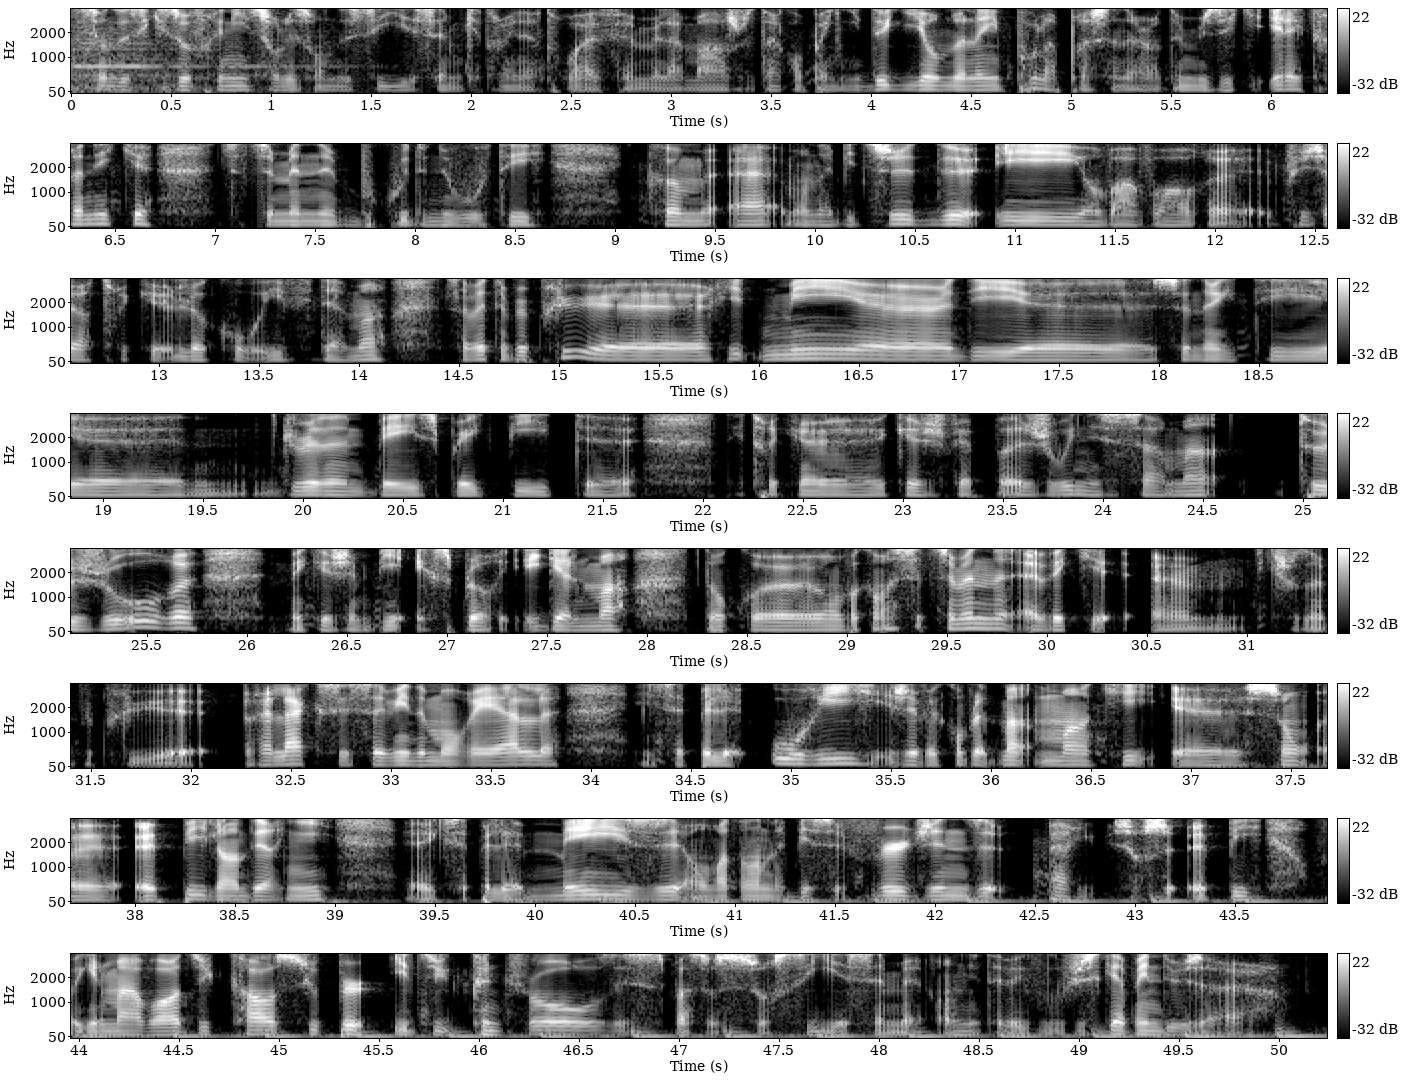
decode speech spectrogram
de Schizophrénie sur les ondes de CISM 89.3 FM La Marge. Vous êtes accompagné de Guillaume Melin pour la prochaine heure de musique électronique. Cette semaine, beaucoup de nouveautés comme à mon habitude et on va avoir euh, plusieurs trucs locaux évidemment. Ça va être un peu plus euh, rythmé, euh, des sonorités drill and bass, breakbeat, des trucs que je vais pas jouer nécessairement toujours, mais que j'aime bien explorer également. Donc, euh, on va commencer cette semaine avec euh, quelque chose d'un peu plus euh, relax. Ça vient de Montréal. Il s'appelle Ouri. J'avais complètement manqué son EP l'an dernier qui s'appelle Maze. On va entendre la pièce Virgins paru sur ce EP. On va également avoir du Call Super et du Controls. Et ça se passe sur CSM. On est avec vous jusqu'à 22h.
